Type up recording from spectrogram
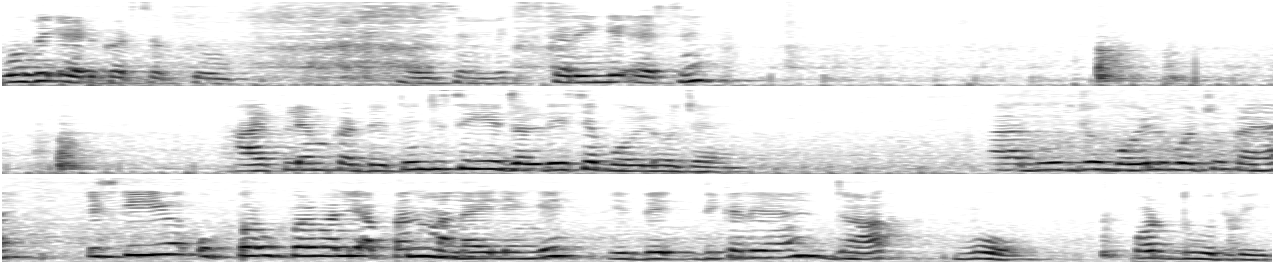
वो भी ऐड कर सकते हो। और इसे मिक्स करेंगे ऐसे। हाई फ्लेम कर देते हैं, जिससे ये जल्दी से बॉईल हो जाए। हमारा दूध जो बॉईल हो चुका है, इसकी ये ऊपर ऊपर वाली अपन मलाई लेंगे। ये दिख रहे हैं झाग, वो, और दूध भी।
